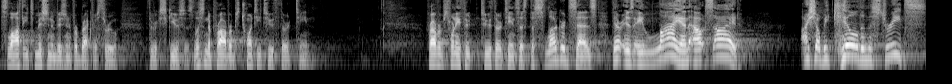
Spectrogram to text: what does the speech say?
Sloth eats mission and vision for breakfast through, through excuses. Listen to Proverbs 22 13. Proverbs 22 13 says, The sluggard says, There is a lion outside. I shall be killed in the streets.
